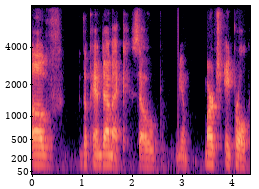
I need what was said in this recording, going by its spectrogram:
of the pandemic, so you know March, April,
